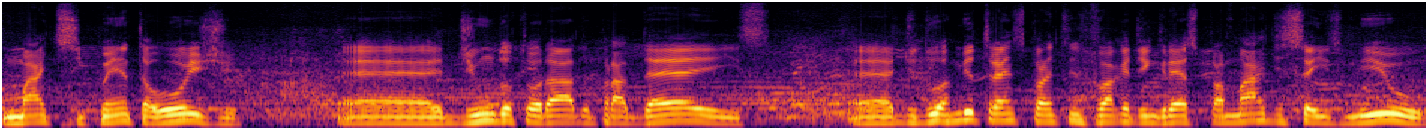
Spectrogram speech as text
mais de 50 hoje, é, de um doutorado para 10, é, de 2.345 vagas de ingresso para mais de 6 mil,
